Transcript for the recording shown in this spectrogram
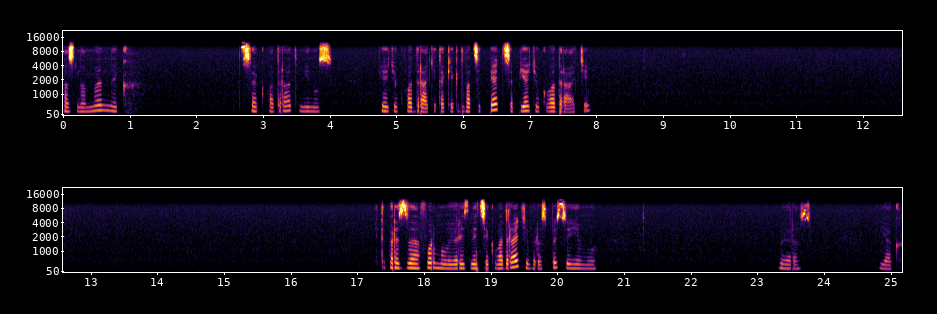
А знаменник це квадрат мінус 5 у квадраті, так як 25 це 5 у квадраті. І тепер за формулою різниці квадратів розписуємо вираз як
